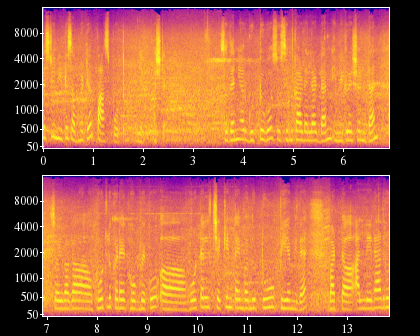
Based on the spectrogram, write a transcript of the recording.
Just you need to submit your passport ಅಷ್ಟೇ. So then you are good to go so SIM card ಎಲ್ಲ ಡನ್ ಇಮಿಗ್ರೇಷನ್ ಡನ್ ಸೊ ಇವಾಗ ಹೋಟ್ಲು ಕಡೆಗೆ ಹೋಗಬೇಕು. ಹೋಟೆಲ್ ಚೆಕ್ ಇನ್ ಟೈಮ್ ಬಂದು ಟೂ ಪಿ ಎಂ ಇದೆ. ಬಟ್ ಅಲ್ಲೇನಾದರೂ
